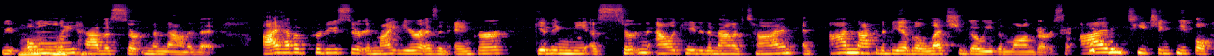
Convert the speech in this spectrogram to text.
We mm-hmm. only have a certain amount of it. I have a producer in my ear as an anchor giving me a certain allocated amount of time and I'm not going to be able to let you go even longer. So I'm teaching people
